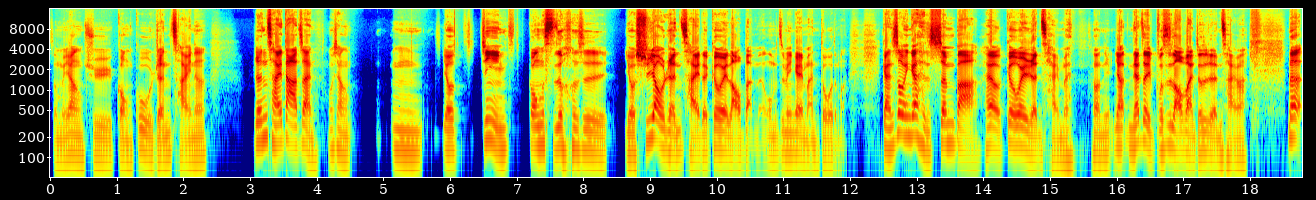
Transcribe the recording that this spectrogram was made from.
怎么样去巩固人才呢？人才大战，我想，嗯，有经营公司或是有需要人才的各位老板们，我们这边应该也蛮多的嘛，感受应该很深吧？还有各位人才们，哦，你要你在这里不是老板就是人才嘛？那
